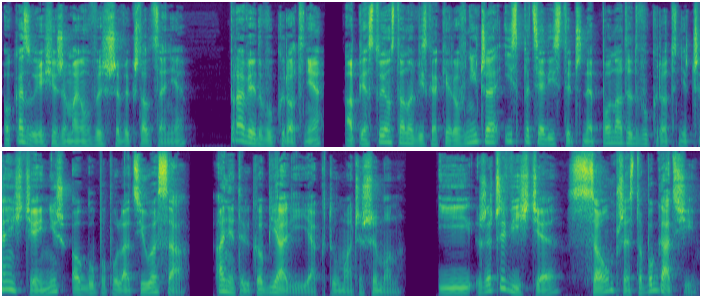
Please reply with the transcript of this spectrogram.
okazuje się, że mają wyższe wykształcenie, prawie dwukrotnie, a piastują stanowiska kierownicze i specjalistyczne ponad dwukrotnie częściej niż ogół populacji USA, a nie tylko biali, jak tłumaczy Szymon. I rzeczywiście są przez to bogatsi.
